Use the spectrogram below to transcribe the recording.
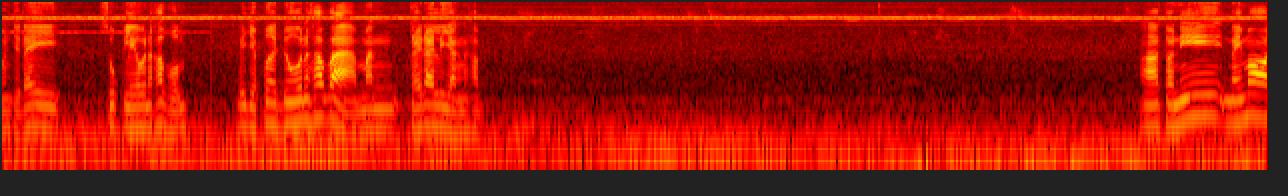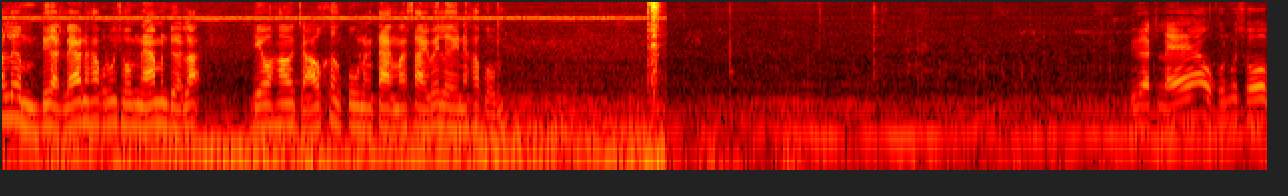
มันจะได้สุกเร็วนะครับ ผมเดี๋ยวจะเปิดดูนะครับว่ามันใช้ได้หรือยังนะครับ อ่าตอนนี้ในหม้อเริ่มเดือดแล้วนะครับคุณผู้ชมน้ำมันเดือดละเดี๋ยวเราจะเอาเครื่องปรุงต่างๆ มาใส่ไว้เลยนะครับผมเดือดแล้วคุณผู้ชม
